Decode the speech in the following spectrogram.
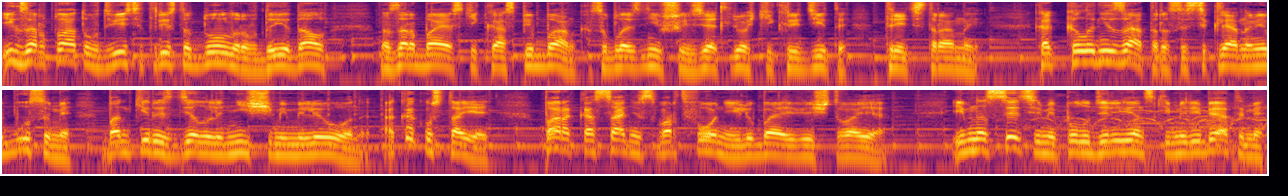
Их зарплату в 200-300 долларов доедал Назарбаевский Каспий банк, соблазнивший взять легкие кредиты треть страны. Как колонизаторы со стеклянными бусами, банкиры сделали нищими миллионы. А как устоять? Пара касаний в смартфоне и любая вещь твоя. Именно с этими полудеревенскими ребятами,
